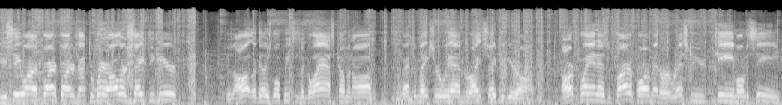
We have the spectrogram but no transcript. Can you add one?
You see why the firefighters have to wear all their safety gear? Because all look at those little pieces of glass coming off. We have to make sure we have the right safety gear on. Our plan as a fire department or a rescue team on the scene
